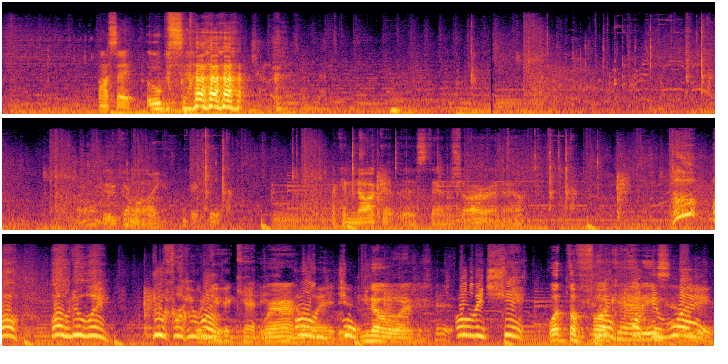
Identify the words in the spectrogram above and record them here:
I want to say, oops. Oh, dude, come on. Okay, cool. I can knock at this damn shot right now. Oh, oh, no way. No fucking When you way. hit Caddy, Where? no way, dude. No way. Just hit. Holy shit. What the fuck, no Addies? fucking way.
